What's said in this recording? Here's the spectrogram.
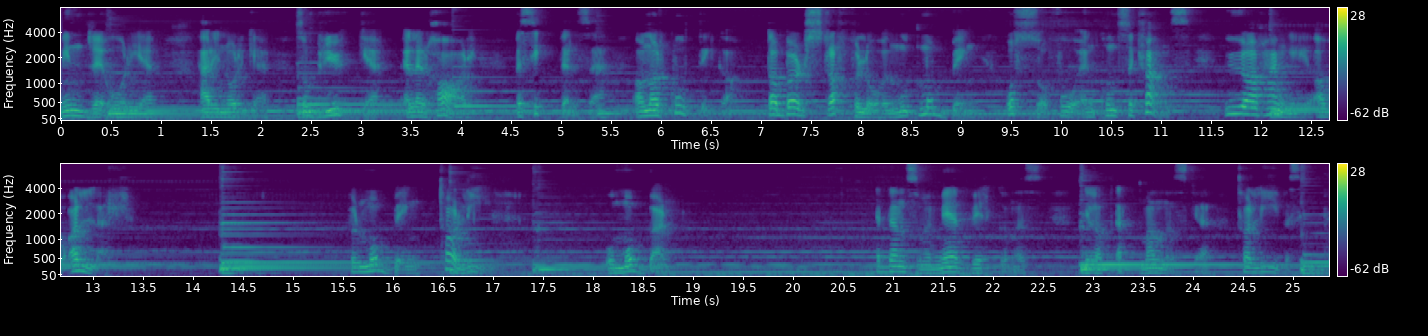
mindreårige her i Norge som bruker eller har besittelse av narkotika, da bør straffeloven mot mobbing også få en konsekvens, uavhengig av alder. For mobbing tar liv, og mobberen er den som er medvirkende til at et menneske tar livet sitt.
